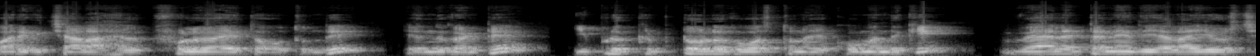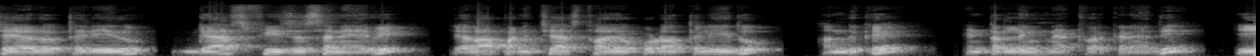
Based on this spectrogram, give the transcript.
వారికి చాలా హెల్ప్ఫుల్గా అయితే అవుతుంది. ఎందుకంటే ఇప్పుడు క్రిప్టోలోకి వస్తున్న ఎక్కువ మందికి వ్యాలెట్ అనేది ఎలా యూజ్ చేయాలో తెలియదు. గ్యాస్ ఫీజెస్ అనేవి ఎలా పనిచేస్తాయో కూడా తెలియదు. అందుకే ఇంటర్లింక్ నెట్వర్క్ అనేది ఈ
